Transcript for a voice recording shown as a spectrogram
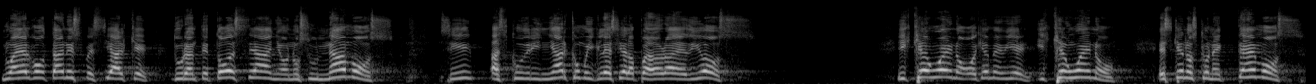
No hay algo tan especial que durante todo este año nos unamos, ¿sí? A escudriñar como iglesia la palabra de Dios. Y qué bueno, óyeme bien, y qué bueno es que nos conectemos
